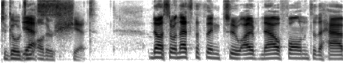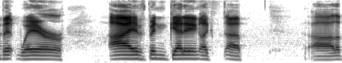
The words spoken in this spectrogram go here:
to go do Yes. other shit. No, so and that's the thing too. I've now fallen into the habit where I've been getting like uh, uh, the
